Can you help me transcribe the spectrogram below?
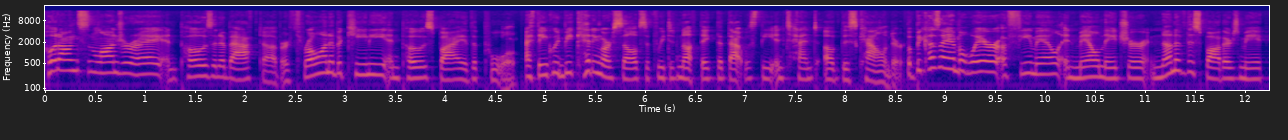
put on some lingerie and pose in a bathtub or throw on a bikini and pose by the pool. I think we'd be kidding ourselves if we did not think that that was the intent of this calendar. But because I am aware of female and male nature, none of this bothers me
